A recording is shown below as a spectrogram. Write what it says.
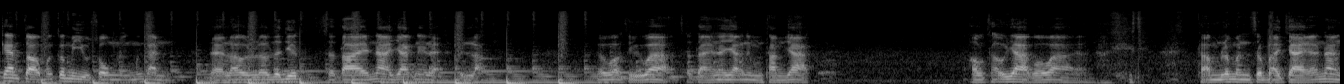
แก้มตอบมันก็มีอยู่ทรงหนึ่งเหมือนกัน แต่เราเราจะยึดสไตล์หน้ายักษ์นี่แหละเป็นหลัก แล้วก็ถือว่าสไตล์นายักษ์นี่มันทำยาก เอาเท้ายากเพราะว่าทำแล้วมันสบายใจแล้วนั่ง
